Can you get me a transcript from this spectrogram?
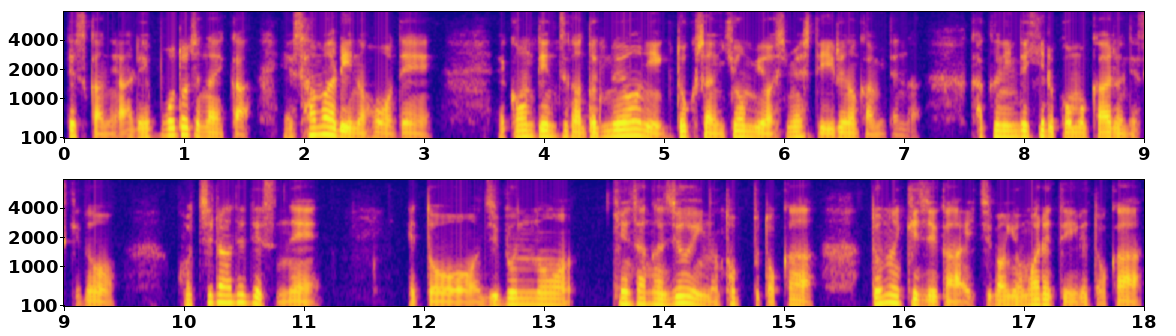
ですかね。あ、レポートじゃないか。サマリーの方で、コンテンツがどのように読者に興味を示しているのかみたいな確認できる項目があるんですけど、こちらでですね、えっと、自分の検索順位のトップとか、どの記事が一番読まれているとか、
